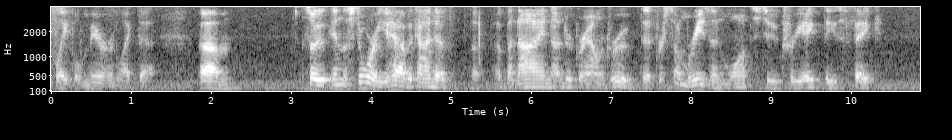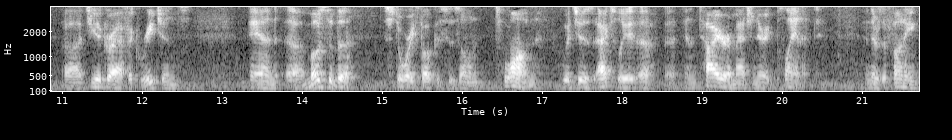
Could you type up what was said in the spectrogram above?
playful mirror like that. Um, so in the story, you have a kind of a, a benign underground group that, for some reason, wants to create these fake uh, geographic regions, and uh, most of the story focuses on Tlon, which is actually a, a, an entire imaginary planet. And there's a funny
